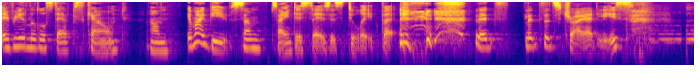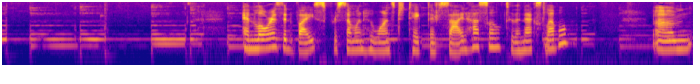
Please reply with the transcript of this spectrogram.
every little steps count. Um, it might be some scientist says it's too late, but let's let's let's try at least. And Laura's advice for someone who wants to take their side hustle to the next level? Um,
